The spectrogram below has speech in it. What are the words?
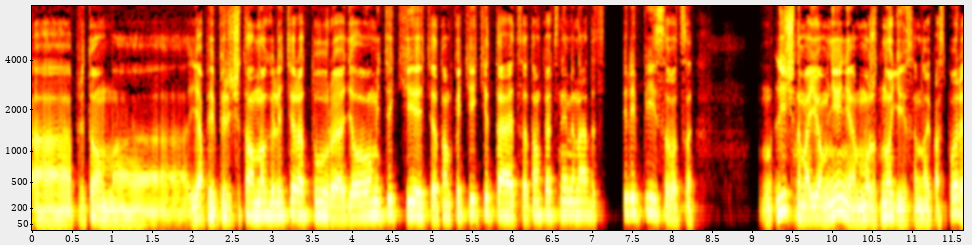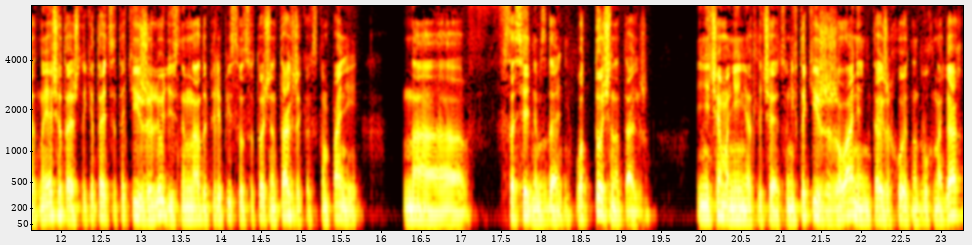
А, притом, а, я перечитал много литературы о деловом этикете, о том, какие китайцы, о том, как с ними надо переписываться. Лично мое мнение, может, многие со мной поспорят, но я считаю, что китайцы такие же люди, с ними надо переписываться точно так же, как с компанией на, в соседнем здании. Вот точно так же. И ничем они не отличаются. У них такие же желания, они также ходят на двух ногах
